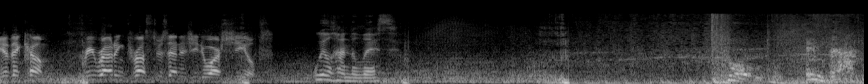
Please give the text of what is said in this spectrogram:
Here they come. Rerouting thrusters energy to our shields. We'll handle this. Gold. Impact.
